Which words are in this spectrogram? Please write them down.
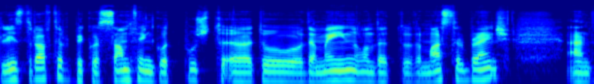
release drafter because something got pushed uh, to the main on the to the master branch, and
